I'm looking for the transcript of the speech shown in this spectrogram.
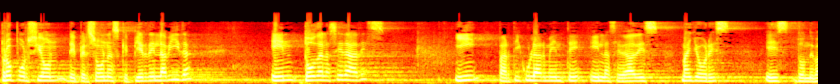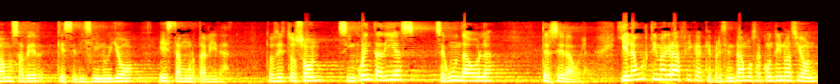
proporción de personas que pierden la vida en todas las edades y particularmente en las edades mayores es donde vamos a ver que se disminuyó esta mortalidad. Entonces estos son 50 días, segunda ola, tercera ola. Y en la última gráfica que presentamos a continuación,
